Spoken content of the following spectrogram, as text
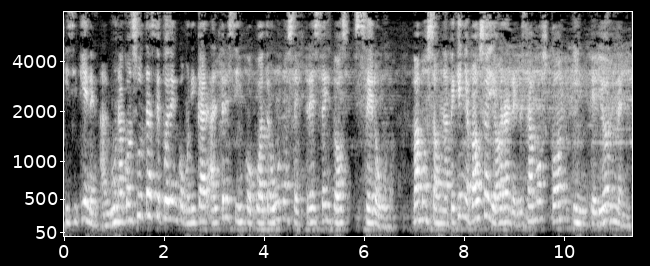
Y si tienen alguna consulta, se pueden comunicar al 3541-636201. Vamos a una pequeña pausa y ahora regresamos con Interiormente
